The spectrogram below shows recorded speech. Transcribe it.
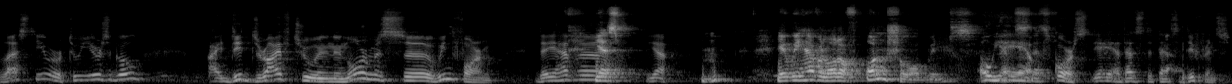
last year or two years ago. I did drive through an enormous uh, wind farm. They have uh, yes, yeah, mm-hmm. yeah. We have a lot of onshore winds. Oh yeah, that's, yeah, that's, of course. Yeah, yeah. That's the that's yeah. the difference.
